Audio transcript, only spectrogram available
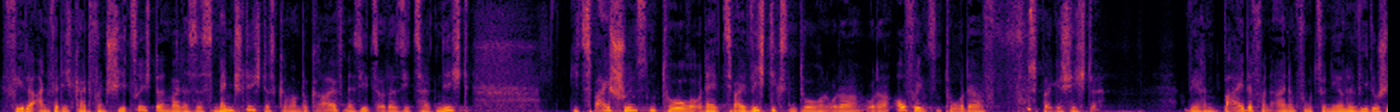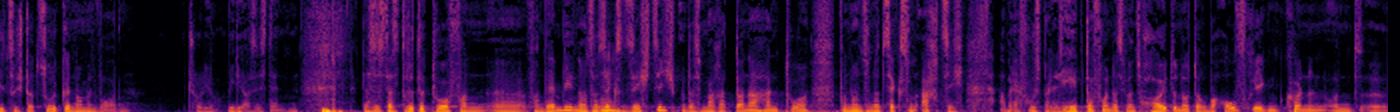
Fehleranfälligkeit von Schiedsrichtern, weil das ist menschlich, das kann man begreifen, er sieht's oder sieht's halt nicht. Die zwei schönsten Tore oder die zwei wichtigsten Tore oder, oder aufregendsten Tore der Fußballgeschichte wären beide von einem funktionierenden Videoschiedsrichter zurückgenommen worden. Entschuldigung, Videoassistenten. Das ist das dritte Tor von, äh, von Wembley 1966 mhm. und das Maradona-Handtor von 1986. Aber der Fußball lebt davon, dass wir uns heute noch darüber aufregen können und äh,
